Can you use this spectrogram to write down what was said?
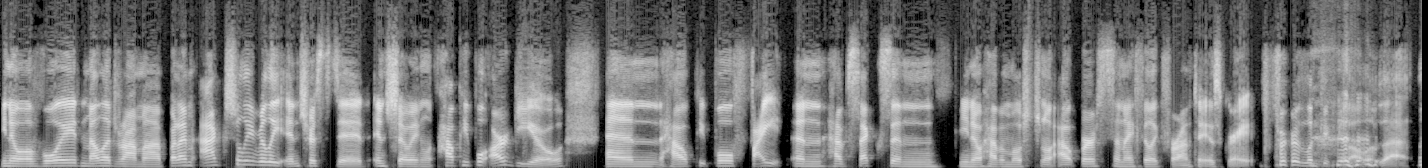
you know, avoid melodrama. But I'm actually really interested in showing how people argue and how people fight and have sex and you know, have emotional outbursts. And I feel like Ferrante is great for looking at all of that.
